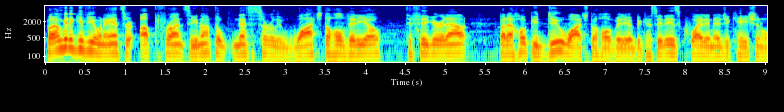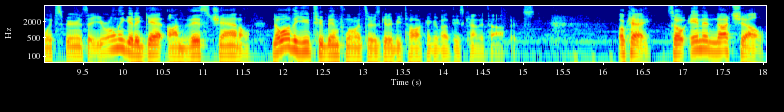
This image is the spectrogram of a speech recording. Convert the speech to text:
But I'm going to give you an answer up front so you don't have to necessarily watch the whole video to figure it out. But I hope you do watch the whole video because it is quite an educational experience that you're only going to get on this channel. No other YouTube influencer is going to be talking about these kind of topics. Okay, so in a nutshell,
